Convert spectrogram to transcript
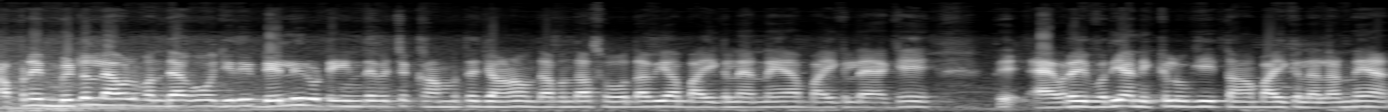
ਆਪਣੇ ਮਿਡਲ ਲੈਵਲ ਬੰਦਿਆਂ ਕੋ ਜਿਹਦੀ ਡੇਲੀ ਰੁਟੀਨ ਦੇ ਵਿੱਚ ਕੰਮ ਤੇ ਜਾਣਾ ਹੁੰਦਾ, ਬੰਦਾ ਸੋਚਦਾ ਵੀ ਆ ਬਾਈਕ ਲੈਣੇ ਆ ਬਾਈਕ ਲੈ ਕੇ ਤੇ ਐਵਰੇਜ ਵਧੀਆ ਨਿਕਲੂਗੀ ਤਾਂ ਬਾਈਕ ਲੈ ਲੈਣੇ ਆ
